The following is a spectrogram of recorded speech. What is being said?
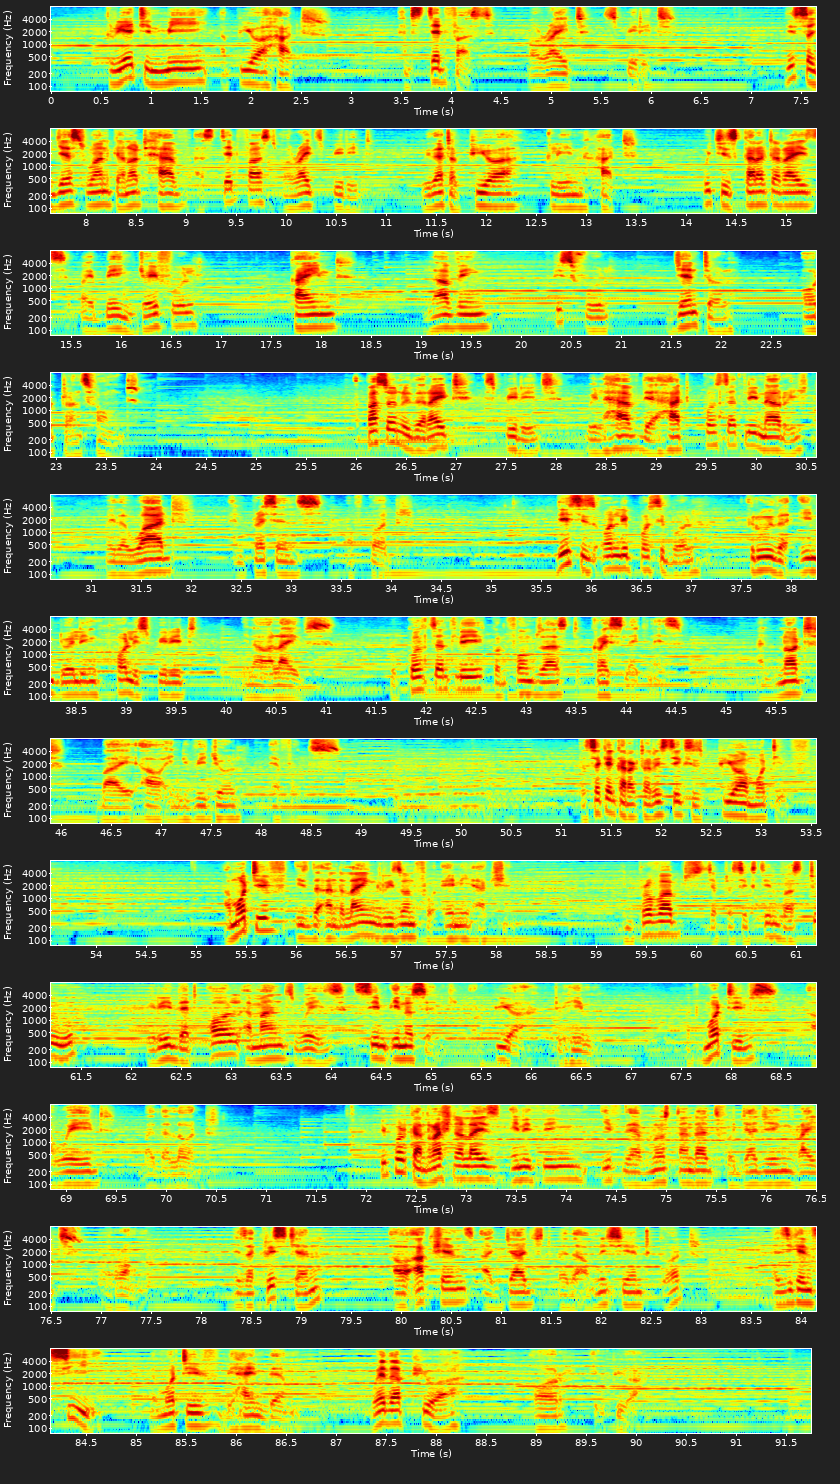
Create in me a pure heart and steadfast or right spirit. This suggests one cannot have a steadfast or right spirit without a pure, clean heart, which is characterized by being joyful, kind, loving, peaceful, gentle, or transformed. A person with the right spirit will have their heart constantly nourished by the word and presence of God. This is only possible through the indwelling Holy Spirit in our lives, who constantly conforms us to Christ likeness and not by our individual efforts. The second characteristic is pure motive. A motive is the underlying reason for any action. In Proverbs chapter 16 verse 2, we read that all a man's ways seem innocent or pure to him, but motives are weighed by the Lord. People can rationalize anything if they have no standards for judging right or wrong. As a Christian, our actions are judged by the omniscient God. As you can see, the motive behind them, whether pure or impure.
